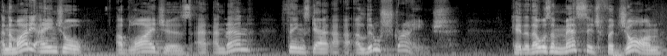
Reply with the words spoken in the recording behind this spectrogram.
And the mighty angel obliges, and, and then things get a, a little strange. Okay, that there was a message for John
